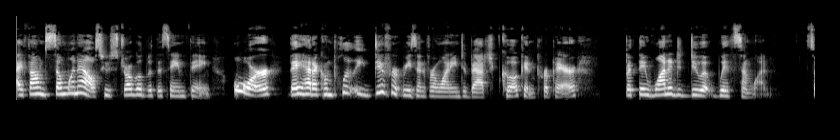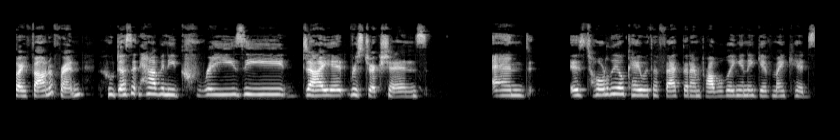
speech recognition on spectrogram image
I found someone else who struggled with the same thing? Or they had a completely different reason for wanting to batch cook and prepare, but they wanted to do it with someone. So I found a friend who doesn't have any crazy diet restrictions and is totally okay with the fact that I'm probably going to give my kids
